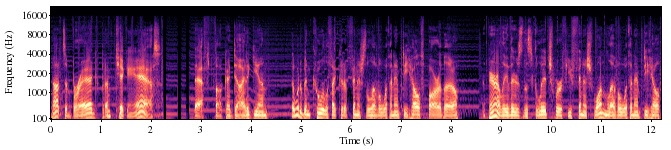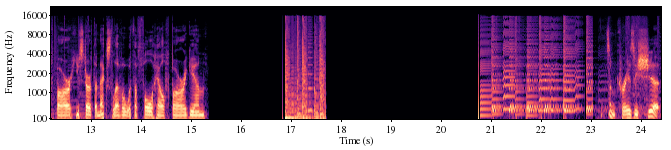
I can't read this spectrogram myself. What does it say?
Not to brag, but I'm kicking ass. Ah, fuck, I died again. That would have been cool if I could have finished the level with an empty health bar, though. Apparently there's this glitch where if you finish one level with an empty health bar, you start the next level with a full health bar again. That's some crazy shit.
